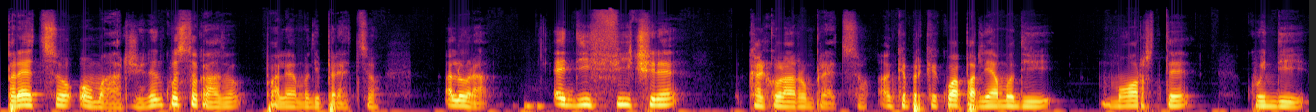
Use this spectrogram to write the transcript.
Prezzo o margine. In questo caso parliamo di prezzo. Allora, è difficile calcolare un prezzo, anche perché qua parliamo di morte, quindi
